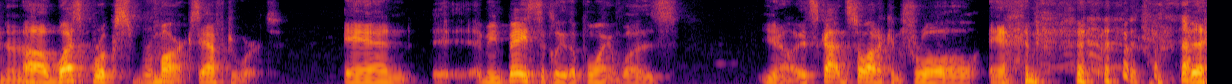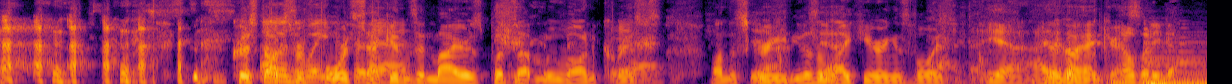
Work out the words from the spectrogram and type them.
No, no. Uh, Westbrook's remarks afterwards, and I mean, basically, the point was, you know, it's gotten so out of control, and that, Chris talks for four for that. seconds, and Myers puts up "Move on, Chris" on the screen. Yeah, He doesn't yeah. like hearing his voice. yeah, I No, go ahead, Chris. Nobody does.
